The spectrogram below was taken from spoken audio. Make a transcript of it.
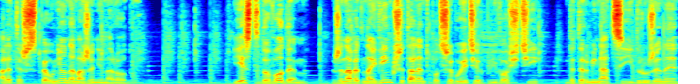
ale też spełnione marzenie narodu. Jest dowodem, że nawet największy talent potrzebuje cierpliwości, determinacji i drużyny,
